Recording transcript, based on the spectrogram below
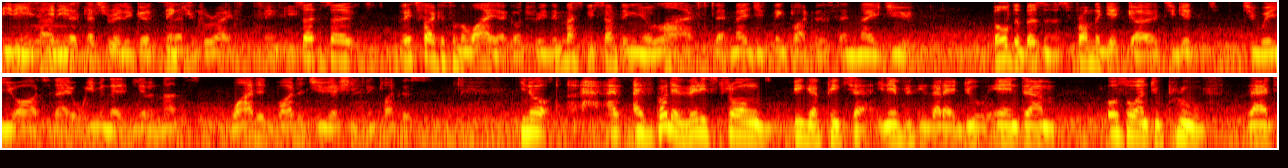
it is. Um, It is. that- that's really good. So Thank that's you. great. Thank you. So, so let's focus on the why here, Godfrey. There must be something in your life that made you think like this and made you build a business from the get go to get to where you are today, or even that eleven months. Why did Why did you actually think like this? you know, I've, I've got a very strong, bigger picture in everything that I do, and um, also want to prove that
